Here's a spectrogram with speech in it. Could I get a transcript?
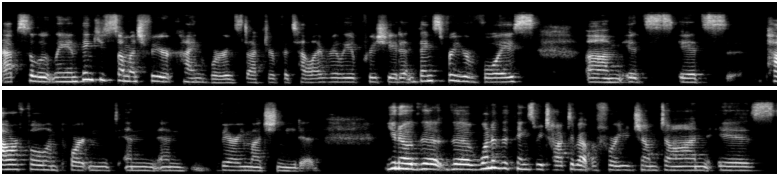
absolutely. And thank you so much for your kind words, Dr. Patel. I really appreciate it. And thanks for your voice. Um, it's, it's powerful, important, and, and very much needed. You know, the, the, one of the things we talked about before you jumped on is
